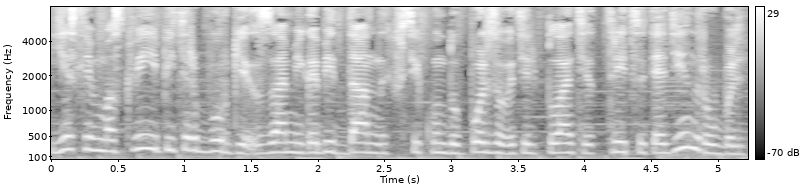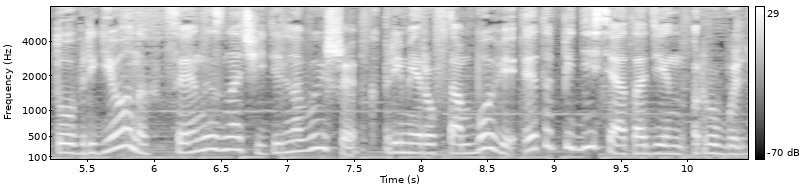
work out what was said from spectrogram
Если в Москве и Петербурге за мегабит данных в секунду пользователь платит 31 рубль, то в регионах цены значительно выше. К примеру, в Тамбове это 51 рубль.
